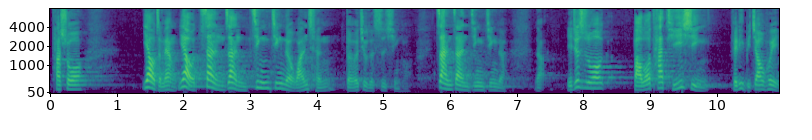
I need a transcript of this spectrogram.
他说要怎么样？要战战兢兢的完成得救的事情哦，战战兢兢的。那也就是说，保罗他提醒腓利比教会。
